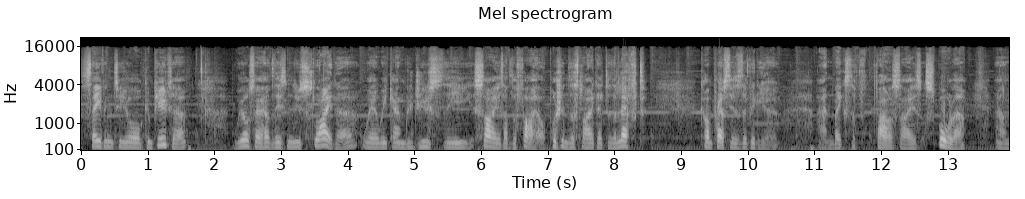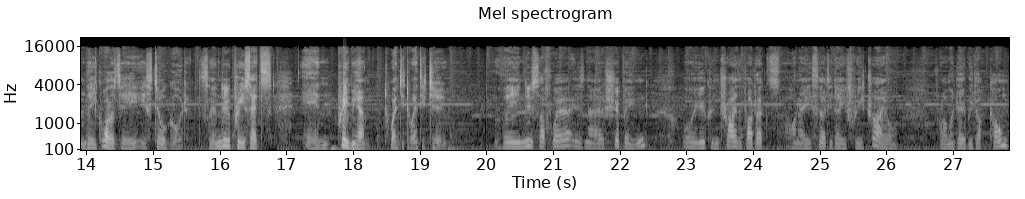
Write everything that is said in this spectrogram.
saving to your computer, we also have this new slider where we can reduce the size of the file. Pushing the slider to the left compresses the video and makes the file size smaller and the quality is still good. So new presets in Premiere 2022. The new software is now shipping or you can try the products on a 30-day free trial from adobe.com.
